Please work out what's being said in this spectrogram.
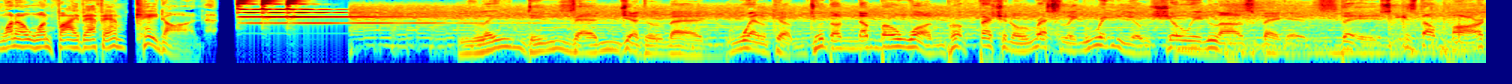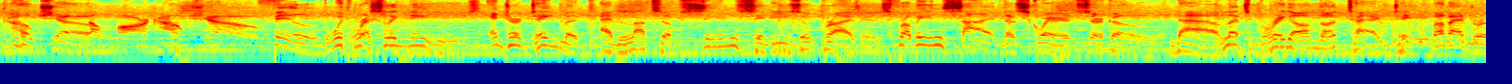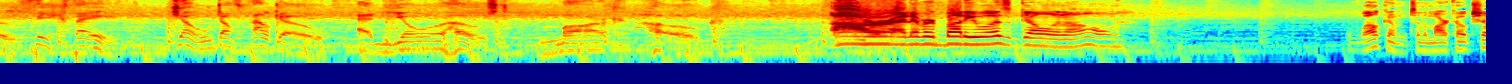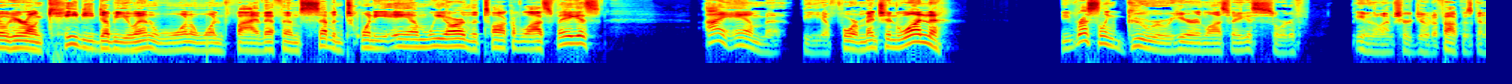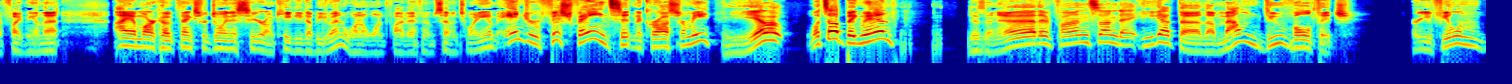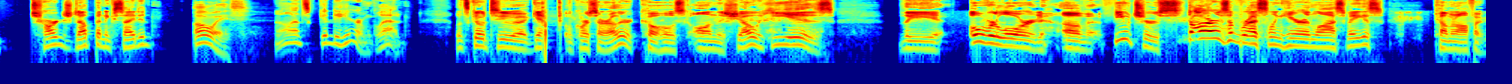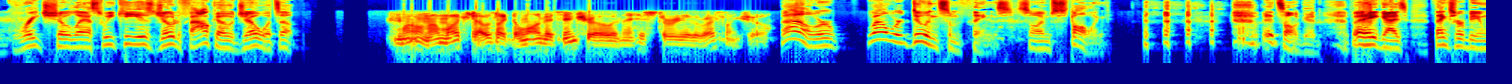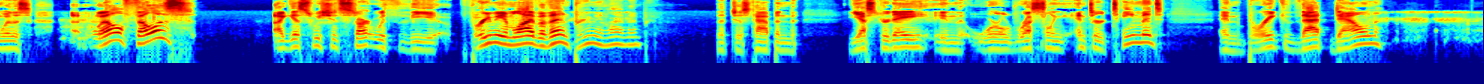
1015 FM, KDWN. Ladies and gentlemen, welcome to the number one professional wrestling radio show in Las Vegas. This is the Mark Hoke Show. The Mark Hoke Show. Filled with wrestling news, entertainment, and lots of Sin City surprises from inside the squared circle. Now, let's bring on the tag team of Andrew Fish Joe DeFalco, and your host, Mark Hoke. All right, everybody, what's going on? Welcome to the Mark Hoke Show here on KDWN 1015 FM 720 AM. We are the talk of Las Vegas. I am the aforementioned one, the wrestling guru here in Las Vegas, sort of, even though I'm sure Joe DeFalco is going to fight me on that. I am Mark Hoke. Thanks for joining us here on KDWN 1015 FM 720 AM. Andrew Fish Fain sitting across from me. Yellow. What's up, big man? Just another fun Sunday. You got the the Mountain Dew voltage. Are you feeling charged up and excited? Always. Well, that's good to hear. I'm glad. Let's go to uh, get, of course, our other co-host on the show. He is the overlord of future stars of wrestling here in Las Vegas. Coming off a great show last week, he is Joe DeFalco. Joe, what's up? Well, not much. That was like the longest intro in the history of the wrestling show. Well, we're well, we're doing some things, so I'm stalling. it's all good. But hey, guys, thanks for being with us. Uh, well, fellas, I guess we should start with the premium live event, premium live event that just happened yesterday in the World Wrestling Entertainment and break that down.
